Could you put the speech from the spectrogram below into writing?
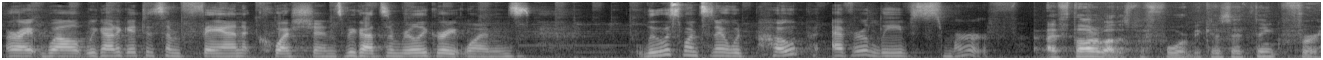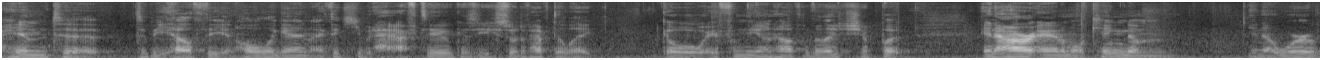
All right, well, we got to get to some fan questions. We got some really great ones. Lewis wants to know Would Pope ever leave Smurf? I've thought about this before because I think for him to, to be healthy and whole again, I think he would have to because you sort of have to like go away from the unhealthy relationship. But in our animal kingdom, you know, we're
